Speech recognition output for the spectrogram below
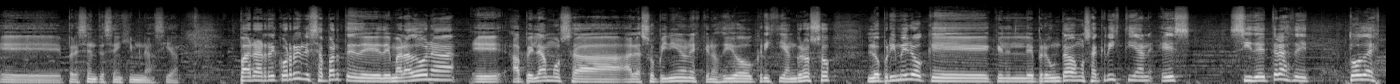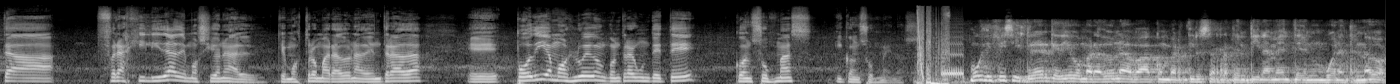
eh, presentes en gimnasia. Para recorrer esa parte de, Maradona, eh, apelamos a, las opiniones que nos dio Cristian Grosso. Lo primero que, que le preguntábamos a Cristian es si detrás de toda esta fragilidad emocional que mostró Maradona de entrada, eh, podíamos luego encontrar un DT con sus más y con sus menos. Muy difícil creer que Diego Maradona va a convertirse repentinamente en un buen entrenador.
